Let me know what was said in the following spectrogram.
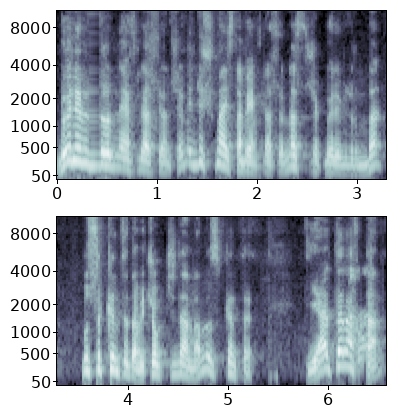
Böyle bir durumda enflasyon düşer. E düşmez tabii enflasyon. Nasıl düşecek böyle bir durumda? Bu sıkıntı tabii. Çok ciddi anlamda sıkıntı. Diğer taraftan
